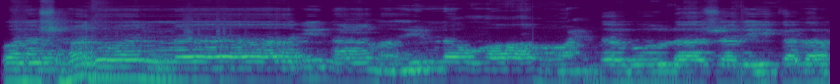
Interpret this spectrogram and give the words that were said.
ونشهد أن لا إله إلا الله وحده لا شريك له.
